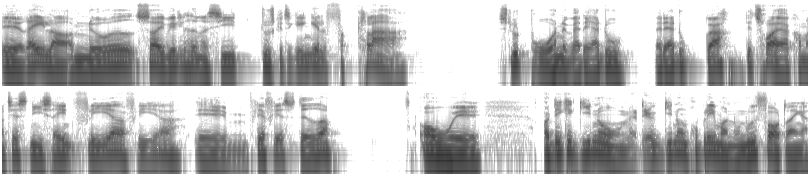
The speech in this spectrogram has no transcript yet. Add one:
øh, regler om noget, så i virkeligheden at sige, du skal til gengæld forklare slutbrugerne, hvad det er, du hvad det er, du gør. Det tror jeg kommer til at snige sig ind flere og flere, øh, flere, og flere steder. Og, øh, og det kan give nogle, det kan give nogle problemer og nogle udfordringer.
